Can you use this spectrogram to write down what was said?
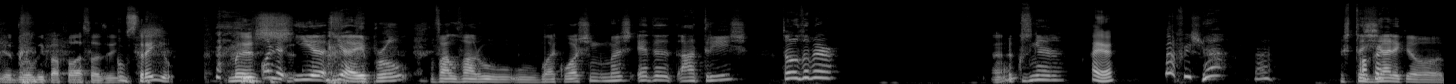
E a Dua Lipa a falar sozinho. um sereio. Mas. Olha, e a, e a April vai levar o, o blackwashing, mas é da a atriz no The Bear, Hã? a cozinheira. Ah, é? Não, fixe. A estagiária, que é a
